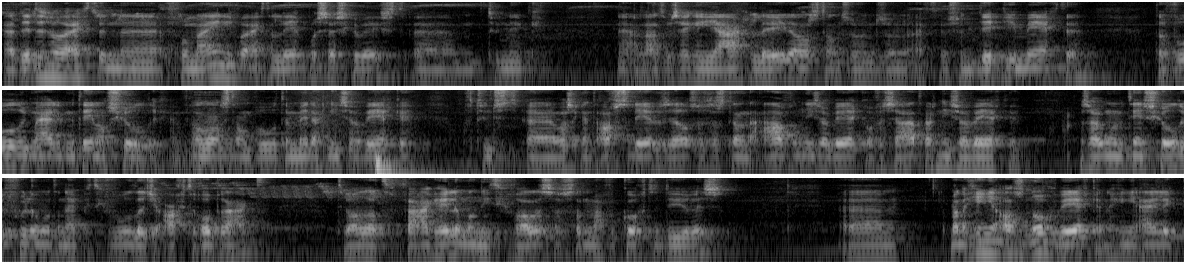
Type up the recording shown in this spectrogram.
ja dit is wel echt een, uh, voor mij in ieder geval echt een leerproces geweest. Um, toen ik, nou, laten we zeggen een jaar geleden, als ik dan zo'n zo'n zo'n dipje merkte, dan voelde ik me eigenlijk meteen al schuldig. En vooral als ik dan bijvoorbeeld een middag niet zou werken, of toen uh, was ik aan het afstuderen zelfs, dus als ik dan de avond niet zou werken of een zaterdag niet zou werken, dan zou ik me meteen schuldig voelen, want dan heb je het gevoel dat je achterop raakt. Terwijl dat vaak helemaal niet het geval is als dat maar voor korte duur is. Um, maar dan ging je alsnog werken en dan ging je eigenlijk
